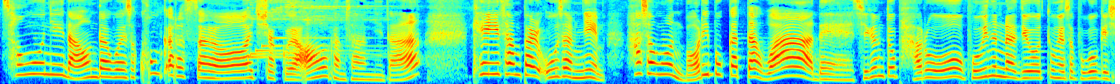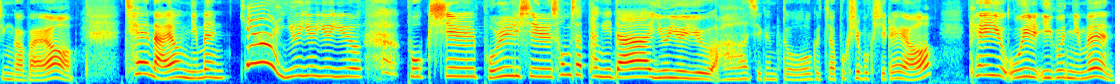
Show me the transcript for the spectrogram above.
성훈이 나온다고 해서 콩 깔았어요. 해주셨고요. 아우, 감사합니다. K3853님, 하성훈 머리 볶았다. 와, 네. 지금 또 바로 보이는 라디오 통해서 보고 계신가 봐요. 최나영님은, 야, 유유유유. 복실, 볼실, 솜사탕이다. 유유유. 아, 지금 또, 그쵸. 복실복실해요. K5129님은,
